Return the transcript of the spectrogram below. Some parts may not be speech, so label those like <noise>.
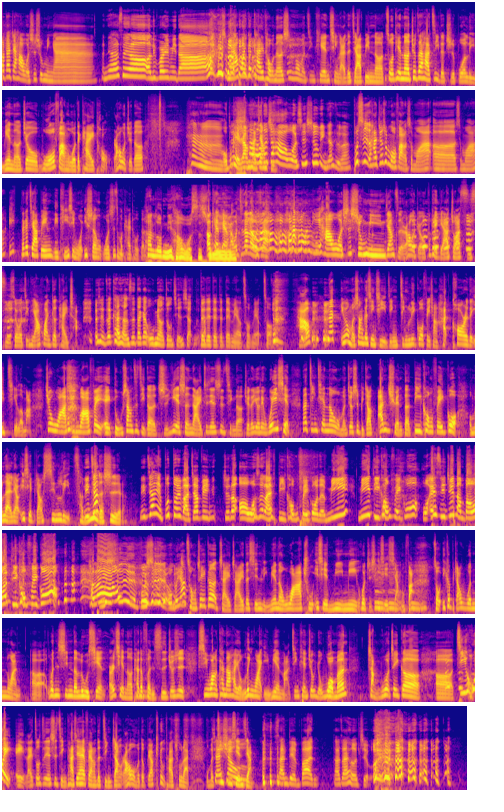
哟，大家好，我是舒明啊。안녕하세요，Oliver 입니다。为什么要换个开头呢？是因为我们今天请来的嘉宾呢，昨天呢就在他自己的直播里面呢就模仿我的开头，然后我觉得。哼，我不可以让他这样子。大家好，我是舒敏，这样子吗？不是，他就是模仿什么啊？呃，什么啊？哎，那个嘉宾，你提醒我一声，我是怎么开头的？Hello，你好，我是舒敏。OK，OK，好，我知道了，我知道。 你好，我是舒明，这样子。然后我觉得我不可以给他抓死死，所以我今天要换个开场。<laughs> 而且这开场是大概五秒钟前想的。对对对对对，没有错，没有错。好，那因为我们上个星期已经经历过非常 hardcore 的一集了嘛，就挖心挖肺，哎，赌上自己的职业生涯这件事情呢，觉得有点危险。那今天呢，我们就是比较安全的低空飞过，我们来聊一些比较心理层面的事了。你这样也不对吧？嘉宾觉得哦，我是来低空飞过的，<laughs> me me 低空飞过，我 ACG number one 低空飞过。<laughs> Hello，不是不是，我们要从这个宅宅的心里面呢，挖出一些秘密或者是一些想法，嗯嗯嗯、走一个比较温暖、呃温馨的路线。而且呢，他的粉丝就是希望看到他有另外一面嘛。今天就由我们。掌握这个呃机会，哎，来做这件事情。他现在非常的紧张，然后我们都不要 cue 他出来，我们继续先讲。三点半，他在喝酒。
